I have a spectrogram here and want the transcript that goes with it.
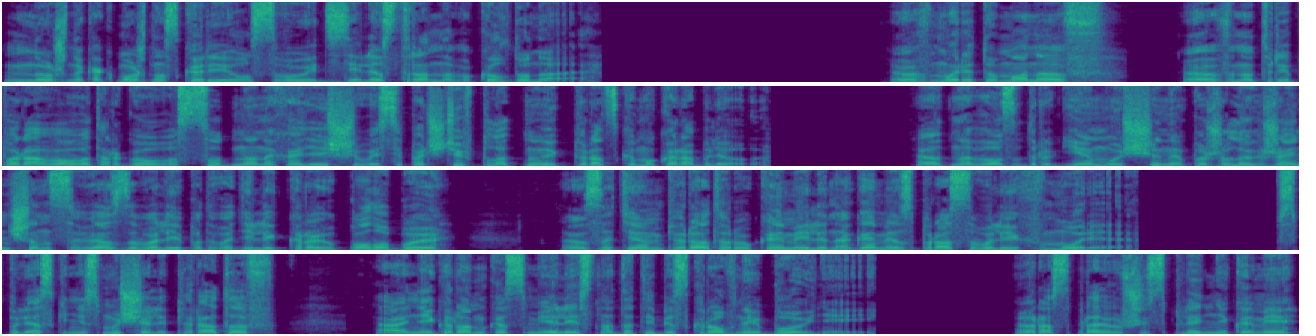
Нужно как можно скорее усвоить зелье странного колдуна. В море туманов, внутри парового торгового судна, находящегося почти вплотную к пиратскому кораблю. Одного за другим мужчины пожилых женщин связывали и подводили к краю палубы, затем пираты руками или ногами сбрасывали их в море. Всплески не смущали пиратов, а они громко смеялись над этой бескровной бойней. Расправившись с пленниками,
